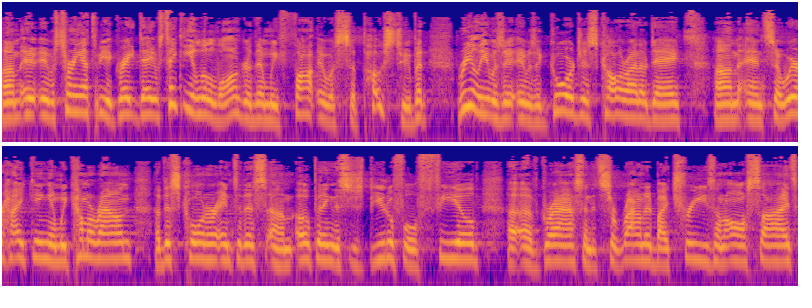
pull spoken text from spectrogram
um, it, it, was turning out to be a great day. It was taking a little longer than we thought it was supposed to, but really it was a, it was a gorgeous Colorado day. Um, and so we're hiking, and we come around uh, this corner into this um, opening, this just beautiful field uh, of grass, and it's surrounded by trees on all sides.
